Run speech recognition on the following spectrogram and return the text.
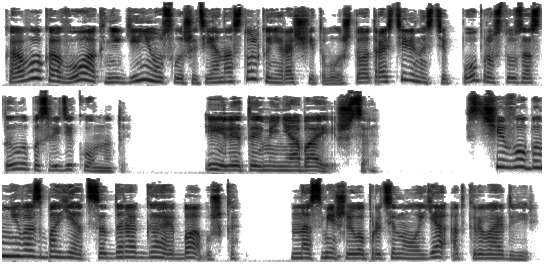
Кого-кого, а княгиню услышать я настолько не рассчитывала, что от растерянности попросту застыла посреди комнаты. «Или ты меня боишься?» «С чего бы мне вас бояться, дорогая бабушка?» Насмешливо протянула я, открывая дверь.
